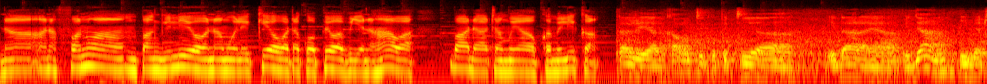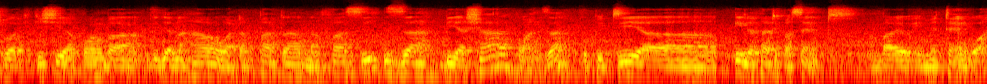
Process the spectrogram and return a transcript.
na anafafanua mpangilio na mwelekeo watakaopewa vijana hawa baada ya tamu yao kukamilika. Serikali ya kaunti kupitia idara ya vijana imetuhakikishia kwamba vijana hawa watapata nafasi za biashara kwanza kupitia ile 30% ambayo imetengwa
